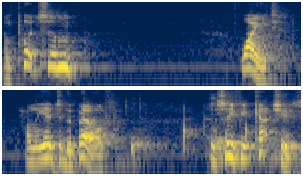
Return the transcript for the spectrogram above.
and put some white on the edge of the belt and see if it catches.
